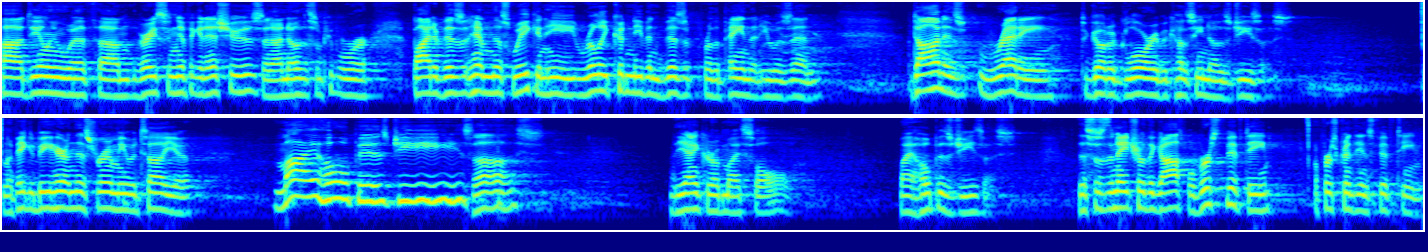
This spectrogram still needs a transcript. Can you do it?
uh, dealing with um, very significant issues. And I know that some people were by to visit him this week, and he really couldn't even visit for the pain that he was in. Don is ready to go to glory because he knows Jesus. If he could be here in this room, he would tell you, My hope is Jesus, the anchor of my soul. My hope is Jesus. This is the nature of the gospel. Verse 50 of 1 Corinthians 15.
